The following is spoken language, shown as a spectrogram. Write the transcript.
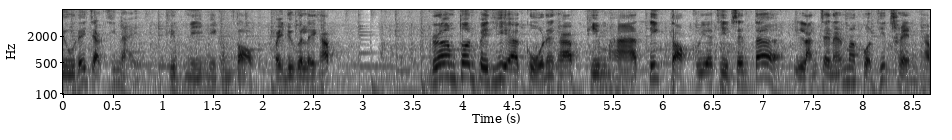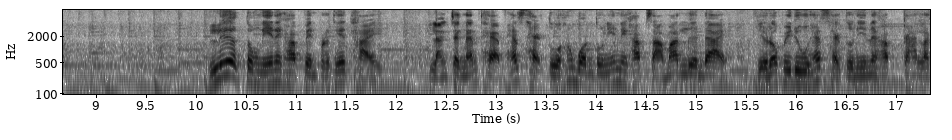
ดูได้จากที่ไหน คลิปนี้มีคำตอบไปดูกันเลยครับเริ่มต้นไปที่อากูนะครับ พิมพ์หา TikTok Creative Center หลังจากนั้นมากดที่เทรนด์ครับ เลือกตรงนี้นะครับเป็นประเทศไทย หลังจากนั้นแถบแฮชแท็กตัวข้างบนตรงนี้นะครับสามารถเลื่อนได้ เดี๋ยวเราไปดูแฮชแท็กตัวนี้นะครับการละ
